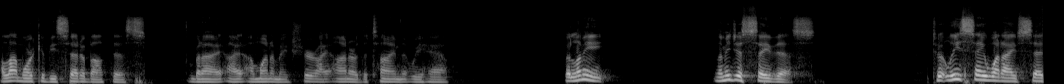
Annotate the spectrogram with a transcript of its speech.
A lot more could be said about this, but I, I, I want to make sure I honor the time that we have. But let me, let me just say this. To at least say what I've said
